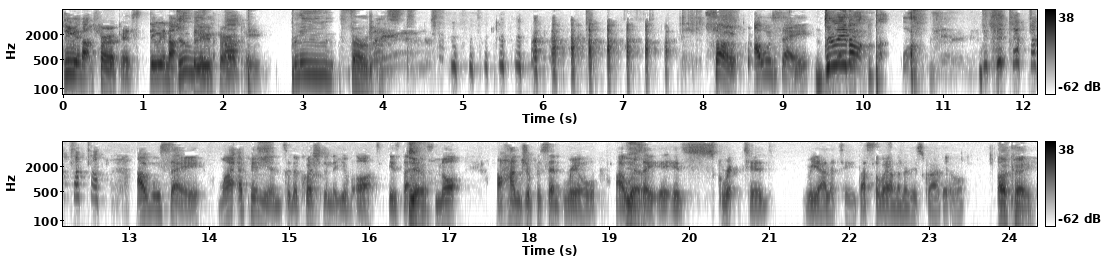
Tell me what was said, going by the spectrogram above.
doing up therapist, doing up Doing blue up- therapy. blue therapist. So I will say, doing up. I will say, my opinion to the question that you've asked is that Yeah. it's not hundred percent real. I would Yeah. say it is scripted reality. That's the way I'm going to describe it all. Okay.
